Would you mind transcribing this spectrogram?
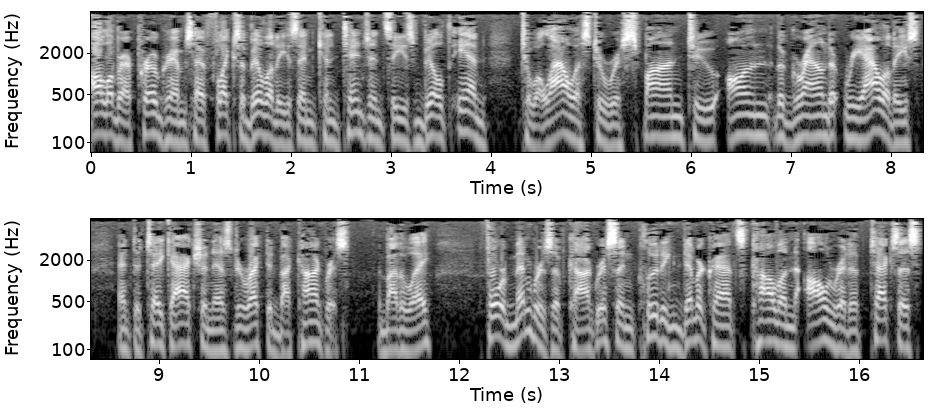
all of our programs have flexibilities and contingencies built in to allow us to respond to on the ground realities and to take action as directed by Congress. And by the way, four members of Congress, including Democrats Colin Allred of Texas,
